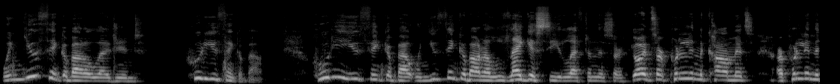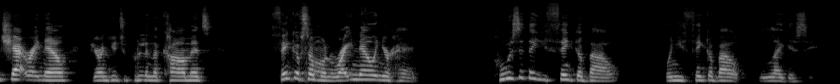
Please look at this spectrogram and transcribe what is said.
when you think about a legend, who do you think about? Who do you think about when you think about a legacy left on this earth? Go ahead and start put it in the comments or put it in the chat right now. If you're on YouTube, put it in the comments. Think of someone right now in your head. Who is it that you think about when you think about legacy?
